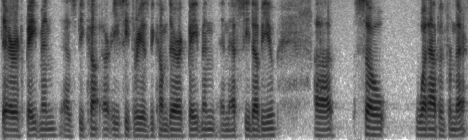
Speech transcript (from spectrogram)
Derrick Bateman has become, or EC3 has become Derrick Bateman in FCW. Uh, so what happened from there?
